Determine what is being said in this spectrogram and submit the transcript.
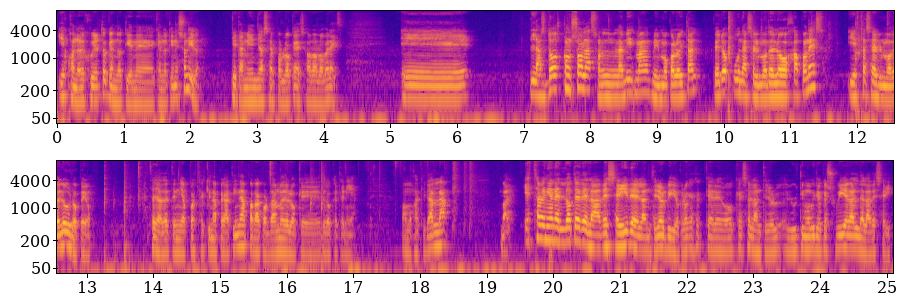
Y es cuando he descubierto que no tiene, que no tiene sonido, que también ya sé por lo que es, ahora lo veréis. Eh, las dos consolas son la misma, mismo color y tal, pero una es el modelo japonés y esta es el modelo europeo. Esta ya le tenía puesta aquí una pegatina para acordarme de lo que, de lo que tenía. Vamos a quitarla. Vale, esta venía en el lote de la DSI del anterior vídeo. Creo que, creo que es el anterior, el último vídeo que subí era el de la DSI.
